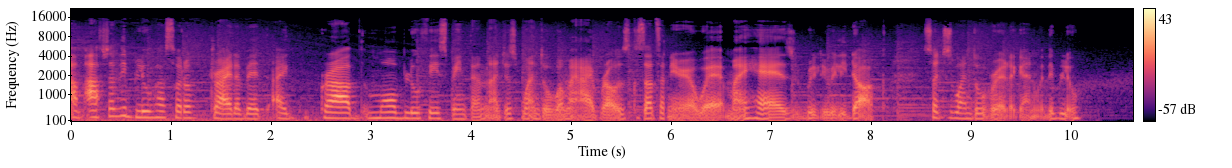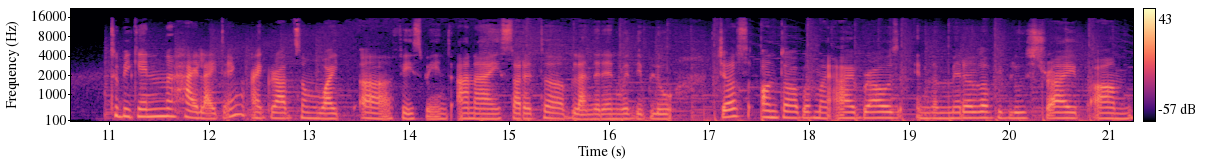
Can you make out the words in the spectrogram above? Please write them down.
Um, after the blue has sort of dried a bit, I grabbed more blue face paint and I just went over my eyebrows because that's an area where my hair is really, really dark. So I just went over it again with the blue. To begin highlighting, I grabbed some white uh, face paint and I started to blend it in with the blue just on top of my eyebrows, in the middle of the blue stripe, um,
